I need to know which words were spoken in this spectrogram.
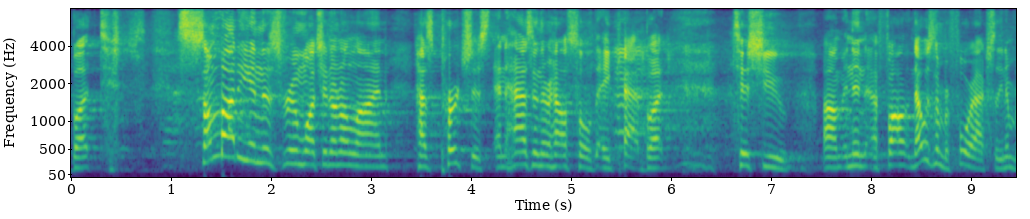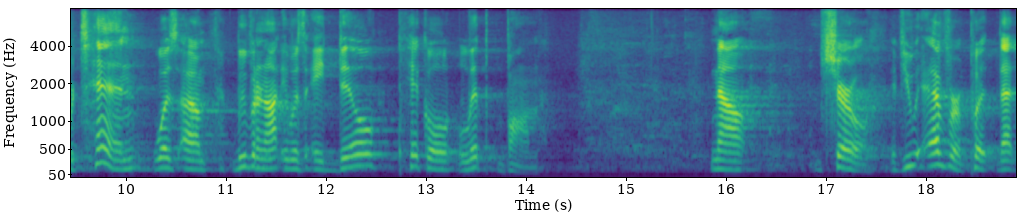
butt. T- Somebody in this room watching it online has purchased and has in their household a cat butt tissue. Um, and then follow, that was number four, actually. Number 10 was, um, believe it or not, it was a dill pickle lip balm. Now, Cheryl, if you ever put that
